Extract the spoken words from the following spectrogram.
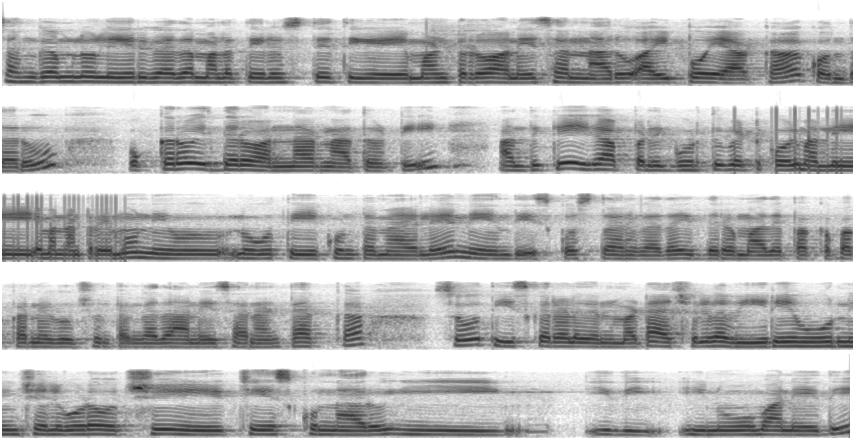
సంఘంలో లేరు కదా మళ్ళీ తెలిస్తే ఏమంటారో అనేసి అన్నారు. అయిపోయాక కొందరు ఒక్కరో ఇద్దరు అన్నారు నాతోటి. అందుకే ఇక అప్పటికి గుర్తు పెట్టుకొని మళ్ళీ ఏమనంటారేమో నువ్వు నువ్వు తీయకుంటా మేలే నేను తీసుకొస్తాను కదా ఇద్దరం అదే పక్క పక్కనే కూర్చుంటాం కదా అనేసి అని అంటే అక్క సో తీసుకురాలేదు అనమాట యాక్చువల్గా వేరే ఊరు నుంచి వెళ్ళి కూడా వచ్చి చేసుకున్నారు ఈ ఇది ఈ నోమ్ అనేది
